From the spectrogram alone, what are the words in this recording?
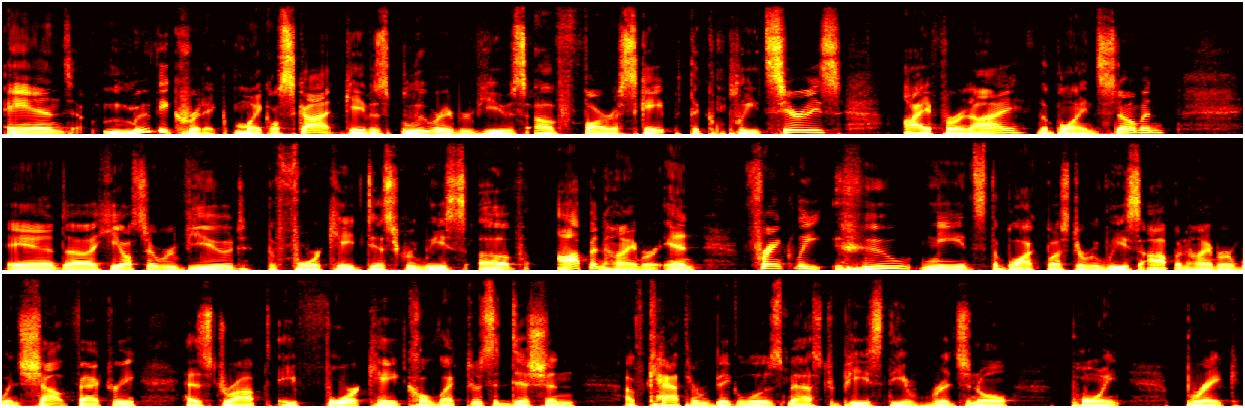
And movie critic Michael Scott gave us Blu ray reviews of Farscape, the complete series, Eye for an Eye, The Blind Swordsman. And uh, he also reviewed the 4K disc release of Oppenheimer. And frankly, who needs the blockbuster release Oppenheimer when Shout Factory has dropped a 4K collector's edition of Kathryn Bigelow's masterpiece, the original Point Break.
